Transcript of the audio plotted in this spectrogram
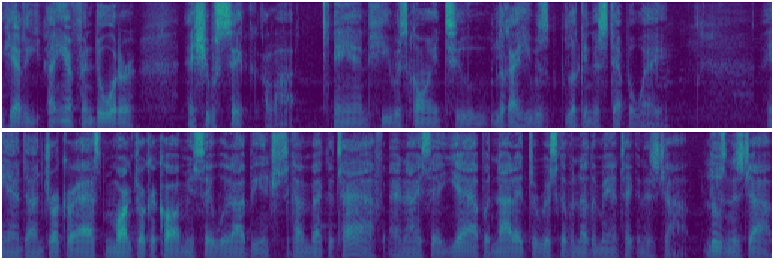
he had an infant daughter, and she was sick a lot. And he was going to look like he was looking to step away. And uh, Drucker asked, Mark Drucker called me and said, Would I be interested in coming back to Taft? And I said, Yeah, but not at the risk of another man taking his job, losing his job.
